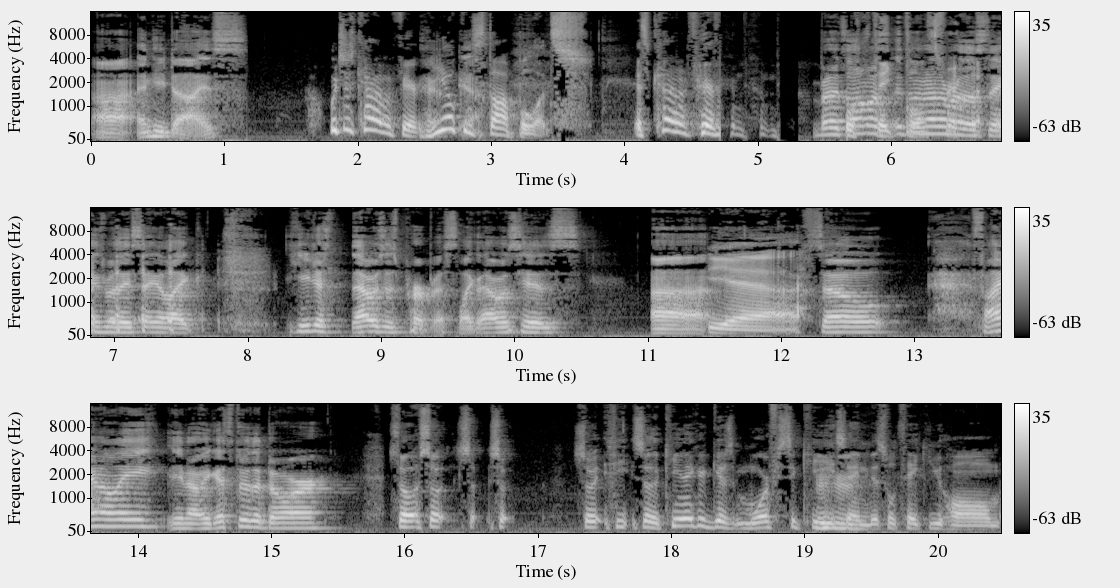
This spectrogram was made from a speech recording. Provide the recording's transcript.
uh, and he dies which is kind of unfair. Neo can yeah. stop bullets. It's kind of unfair. for him to- but it's We'll almost it's bullets another one of those things where they say like he just that was his purpose like that was his uh, yeah. so finally you know he gets through the door So so so so so, he, so the keymaker gives Morpheus a key Mm-hmm. saying this will take you home,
